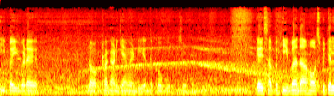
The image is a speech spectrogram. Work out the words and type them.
ഹിബ ഇവിടെ ഡോക്ടറെ കാണിക്കാൻ വേണ്ടി എന്തൊക്കെയോ പൂരിപ്പിച്ചു കൊടുക്കുന്നുണ്ട് ഗൈസ് അപ്പൊ ഹിബ അതാ ഹോസ്പിറ്റൽ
